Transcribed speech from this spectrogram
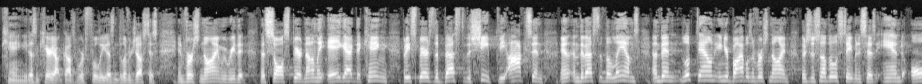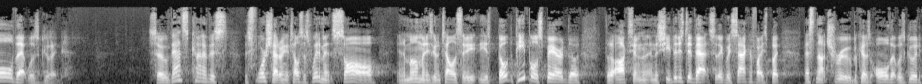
king. He doesn't carry out God's word fully. He doesn't deliver justice. In verse 9, we read that, that Saul spared not only Agag the king, but he spares the best of the sheep, the oxen, and, and the best of the lambs. And then look down in your Bibles in verse 9, there's this other little statement. It says, and all that was good. So that's kind of this, this foreshadowing that tells us wait a minute, Saul, in a moment, he's going to tell us that he, he's, though the people spared the, the oxen and the sheep. They just did that so they could sacrifice, but that's not true because all that was good,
